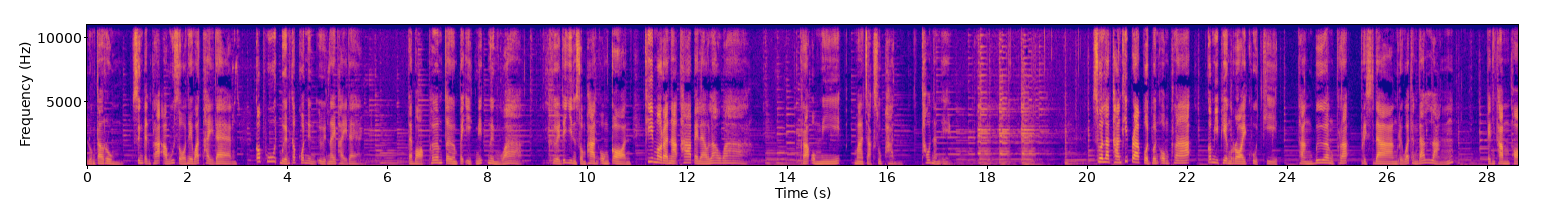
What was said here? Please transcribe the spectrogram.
หลวงตารุมซึ่งเป็นพระอาวุโสในวัดไผ่แดง ก็พูดเหมือนกับคนอื่น ๆ ในไผ่แดง แต่บอกเพิ่มเติมไปอีกนิดหนึ่งว่า เคยได้ยินสมภารองค์ก่อนที่มรณะภาพไปแล้วเล่าว่า พระองค์นี้มาจากสุพรรณเท่านั้นเอง ส่วนหลักฐานที่ปรากฏบนองค์พระก็มีเพียงรอยขูดขีด ทางเบื้องพระปริสดางหรือว่าทางด้านหลัง เป็นคำพอ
